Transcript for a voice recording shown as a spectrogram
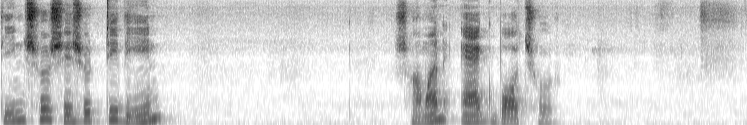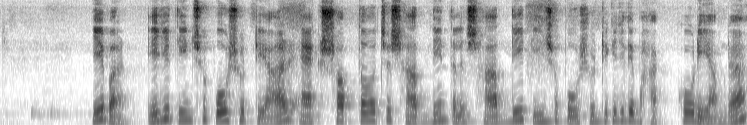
তিনশো ছেষট্টি দিন সমান এক বছর। এবার, এই যে তিনশো পঁয়ষট্টি আর এক সপ্তাহ হচ্ছে সাত দিন, তাহলে সাত দিয়ে তিনশো পঁয়ষট্টিকে যদি ভাগ করি আমরা,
